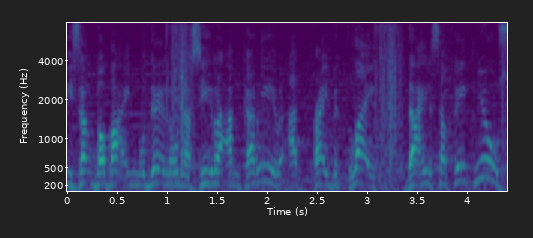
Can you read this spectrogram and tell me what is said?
Isang babaeng modelo nasira ang karir at private life dahil sa fake news.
